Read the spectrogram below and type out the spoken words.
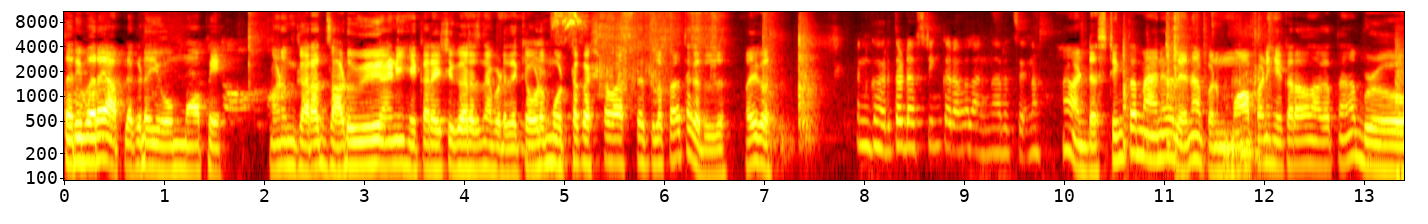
तरी बरं आहे आपल्याकडे यो मॉप आहे. म्हणून घरात झाडू आणि हे करायची गरज नाही पडत. केवढं मोठं कष्ट वाचतंय तुला कळतं का तुझं? होय ग? पण घर तर डस्टिंग करावं लागणारच आहे ना. हां डस्टिंग तर मॅन्युअल आहे ना पण मॉप आणि हे करावं लागत नाही ना ब्रो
